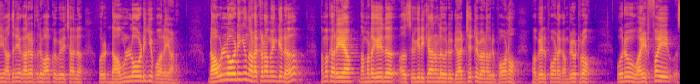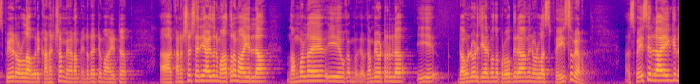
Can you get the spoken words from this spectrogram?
ഈ ആധുനിക കാലഘട്ടത്തിൽ വാക്ക് ഉപയോഗിച്ചാൽ ഒരു ഡൗൺലോഡിങ് പോലെയാണ്. ഡൗൺലോഡിങ് നടക്കണമെങ്കിൽ നമുക്കറിയാം നമ്മുടെ കയ്യിൽ അത് സ്വീകരിക്കാനുള്ള ഒരു ഗാഡ്ജറ്റ് വേണം ഒരു ഫോണോ മൊബൈൽ ഫോണോ കമ്പ്യൂട്ടറോ ഒരു വൈഫൈ സ്പീഡുള്ള ഒരു കണക്ഷൻ വേണം ഇന്റർനെറ്റുമായിട്ട്. കണക്ഷൻ ശരിയായതിന് മാത്രമായില്ല നമ്മളുടെ ഈ കമ്പ്യൂട്ടറിൽ ഈ ഡൗൺലോഡ് ചെയ്യാൻ പോകുന്ന പ്രോഗ്രാമിനുള്ള സ്പേസ് വേണം. സ്പേസ് ഇല്ല എങ്കിൽ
